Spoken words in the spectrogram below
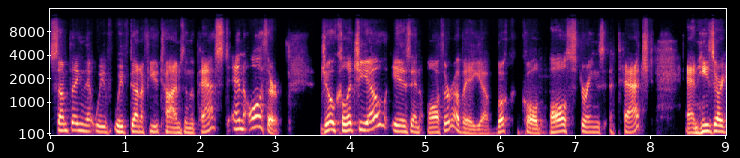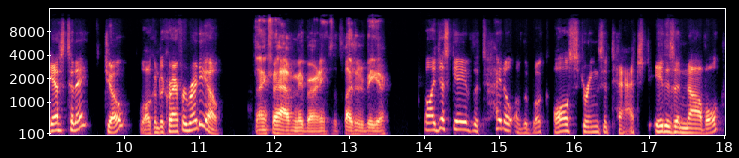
something that we've we've done a few times in the past, an author. Joe Colicchio is an author of a, a, uh, book called All Strings Attached, and he's our guest today. Joe, welcome to Cranford Radio. Thanks for having me, Bernie. It's a pleasure to be here. Well, I just gave the title of the book, All Strings Attached. It is a novel.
